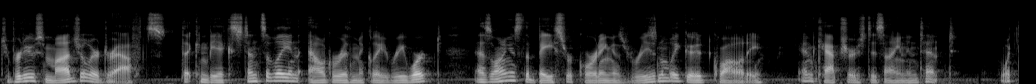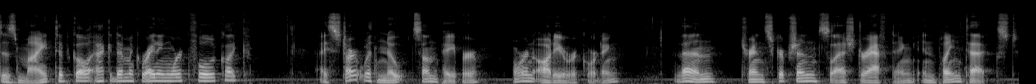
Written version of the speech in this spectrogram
to produce modular drafts that can be extensively and algorithmically reworked as long as the base recording is reasonably good quality and captures design intent. What does my typical academic writing workflow look like? I start with notes on paper or an audio recording, then transcription slash drafting in plain text.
